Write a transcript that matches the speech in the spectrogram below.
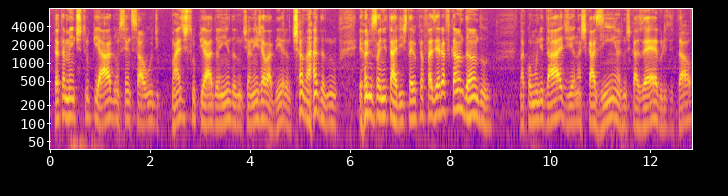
completamente estrupiado, um centro de saúde mais estrupiado ainda, não tinha nem geladeira, não tinha nada. Não... Eu era um sanitarista, aí o que eu fazia era ficar andando na comunidade, ia nas casinhas, nos casebres e tal,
